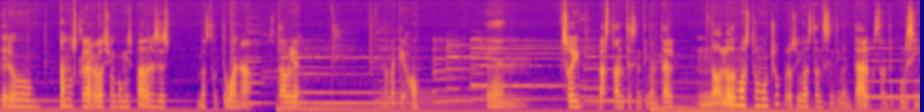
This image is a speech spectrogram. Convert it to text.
pero digamos que la relación con mis padres es bastante buena, estable. No me quejo. Em, soy bastante sentimental. No lo demuestro mucho, pero soy bastante sentimental, bastante cursi.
